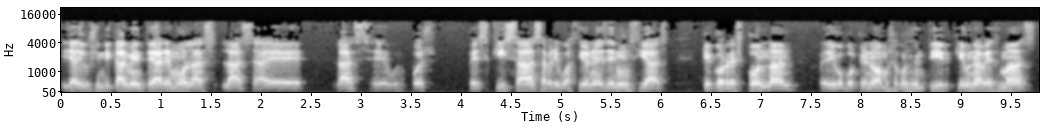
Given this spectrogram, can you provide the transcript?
ya digo, sindicalmente haremos las, las, eh, las eh, pues, pesquisas, averiguaciones, denuncias que correspondan, pero digo, porque no vamos a consentir que una vez más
